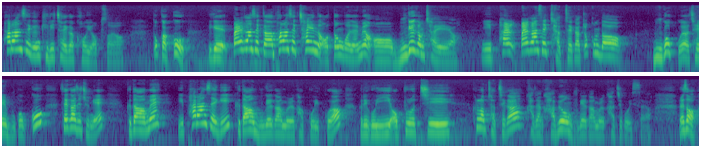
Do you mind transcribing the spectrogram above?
파란색은 길이 차이가 거의 없어요. 똑같고 이게 빨간색과 파란색 차이는 어떤 거냐면 어, 무게감 차이예요. 이 팔, 빨간색 자체가 조금 더 무겁고요. 제일 무겁고 세 가지 중에 그 다음에 이 파란색이 그 다음 무게감을 갖고 있고요. 그리고 이 어프로치 클럽 자체가 가장 가벼운 무게감을 가지고 있어요. 그래서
